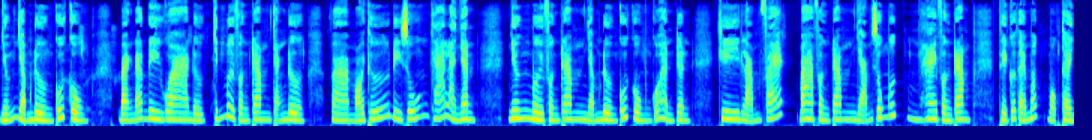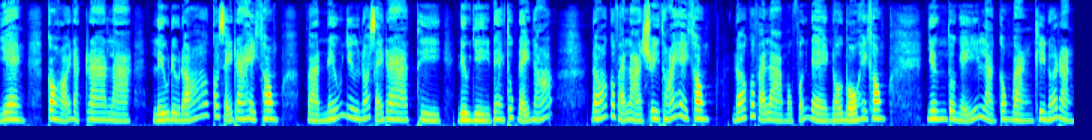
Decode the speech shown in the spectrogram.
những dặm đường cuối cùng. Bạn đã đi qua được 90% chặng đường và mọi thứ đi xuống khá là nhanh. Nhưng 10% dặm đường cuối cùng của hành trình, khi lạm phát 3% giảm xuống mức 2% thì có thể mất một thời gian. Câu hỏi đặt ra là liệu điều đó có xảy ra hay không? Và nếu như nó xảy ra thì điều gì đang thúc đẩy nó? Đó có phải là suy thoái hay không? Đó có phải là một vấn đề nội bộ hay không? Nhưng tôi nghĩ là công bằng khi nói rằng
